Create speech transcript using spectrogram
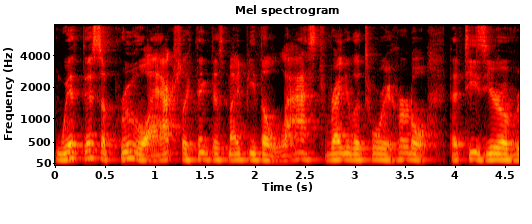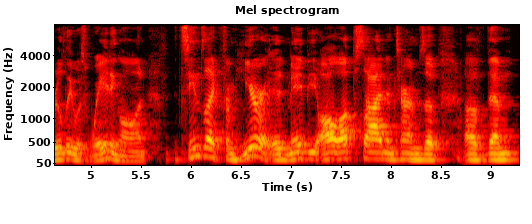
with this approval, I actually think this might be the last regulatory hurdle that tZERO really was waiting on. It seems like from here, it may be all upside in terms of, of them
